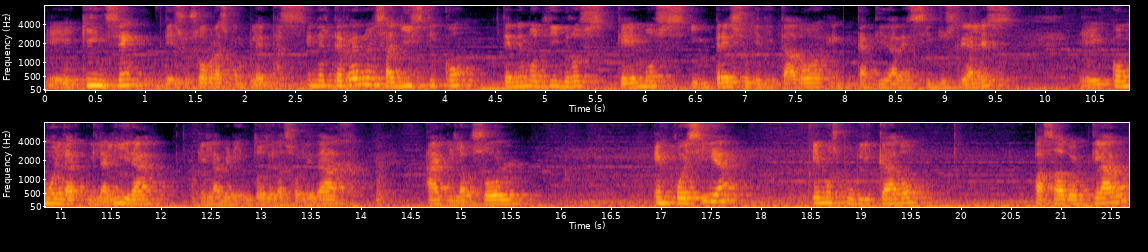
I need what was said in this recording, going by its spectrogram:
15 eh, de sus obras completas. En el terreno ensayístico tenemos libros que hemos impreso y editado en cantidades industriales, eh, como El arco y la lira, El laberinto de la soledad, Águila o Sol. En poesía hemos publicado Pasado en Claro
